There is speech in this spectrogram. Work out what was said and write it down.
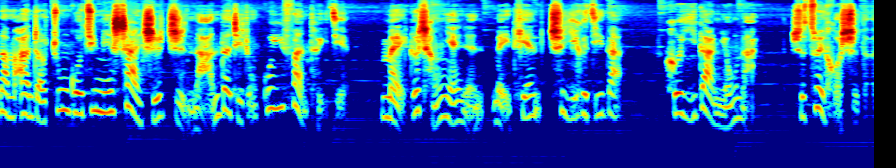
那么，按照中国居民膳食指南的这种规范推荐，每个成年人每天吃一个鸡蛋，喝一袋牛奶是最合适的。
